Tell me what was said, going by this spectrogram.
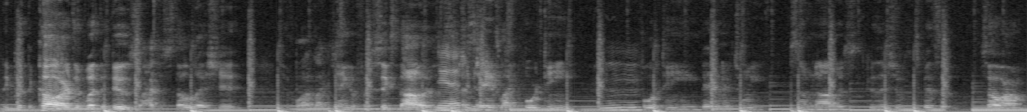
they put the cards of what to do. So I just stole that shit and bought like Jenga for six dollars. Yeah, that was saved like 14, hmm 14, damn near twenty some dollars because that shit was expensive. So um,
